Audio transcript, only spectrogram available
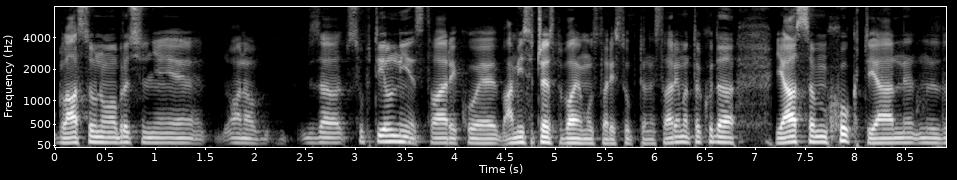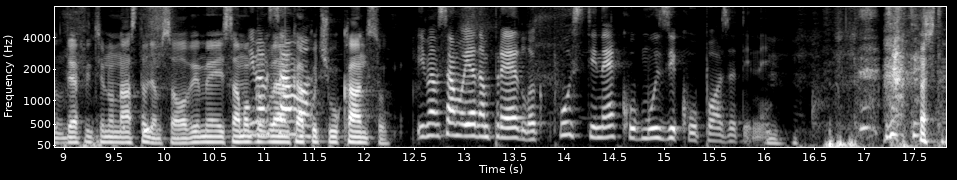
glasovno obraćanje je ono, za subtilnije stvari koje, a mi se često bavimo u stvari subtilnim stvarima, tako da ja sam hooked, ja ne, ne, definitivno nastavljam sa ovime i samo Imam gledam samo... kako ću u kancu. Imam samo jedan predlog, pusti neku muziku u pozadini. zato, što,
